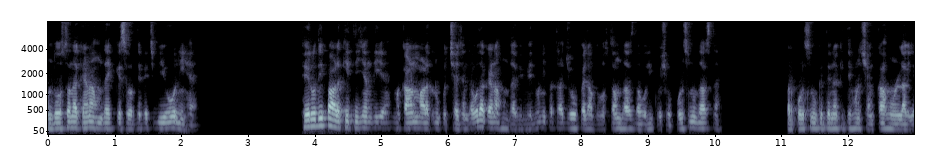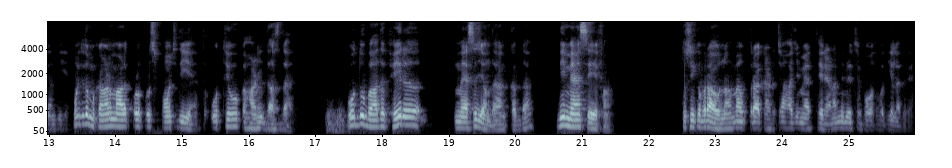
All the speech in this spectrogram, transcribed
ਹੁਣ ਦੋਸਤਾਂ ਦਾ ਕਹਿਣਾ ਹੁੰਦਾ ਇੱਕ ਸੁਰ ਦੇ ਵਿੱਚ ਵੀ ਉਹ ਨਹੀਂ ਹੈ। ਫਿਰ ਉਹਦੀ ਭਾਲ ਕੀਤੀ ਜਾਂਦੀ ਹੈ ਮਕਾਨ ਮਾਲਕ ਨੂੰ ਪੁੱਛਿਆ ਜਾਂਦਾ ਉਹਦਾ ਕਹਿਣਾ ਹੁੰਦਾ ਵੀ ਮੈਨੂੰ ਨਹੀਂ ਪਤਾ ਜੋ ਪਹਿਲਾਂ ਦੋਸਤਾਂ ਨੂੰ ਦੱਸਦਾ ਉਹੀ ਕੁਝ ਉਹ ਪੁਲਿਸ ਨੂੰ ਦੱਸਦਾ। ਪਰ ਪੁਲਿਸ ਨੂੰ ਕਿਤੇ ਨਾ ਕਿਤੇ ਹੁਣ ਸ਼ੰਕਾ ਹੋਣ ਲੱਗ ਜਾਂਦੀ ਹੈ। ਹੁਣ ਜਦੋਂ ਮਕਾਨ ਮਾਲਕ ਕੋਲ ਪੁਲਿਸ ਪਹੁੰਚਦੀ ਹੈ ਤਾਂ ਉੱਥੇ ਉਹ ਕਹਾਣੀ ਦੱਸਦਾ ਹੈ। ਉਸ ਤੋਂ ਬਾਅਦ ਫਿਰ ਮੈਸੇਜ ਆਉਂਦਾ ਅੰਕਲ ਦਾ ਵੀ ਮੈਂ ਸੇਫ ਹਾਂ। ਤੁਸੀਂ ਘਬਰਾਓ ਨਾ ਮੈਂ ਉੱਤਰਾਖੰਡ 'ਚ ਹਾਂ, ਹਜੇ ਮੈਂ ਇੱਥੇ ਰਹਿਣਾ ਮੈਨੂੰ ਇੱਥੇ ਬਹੁਤ ਵਧੀਆ ਲੱਗ ਰਿਹਾ।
